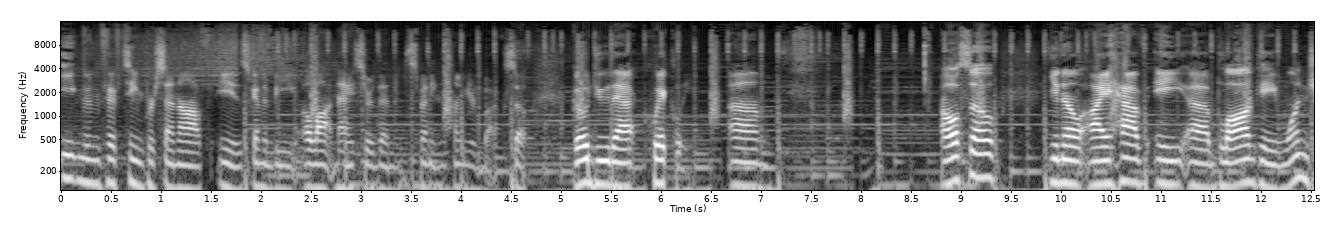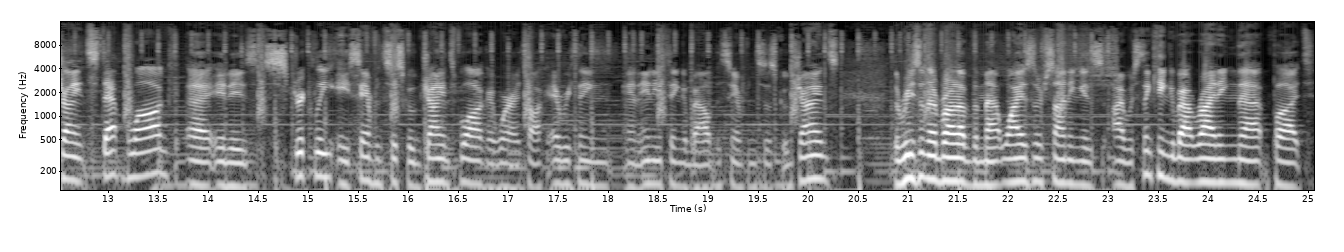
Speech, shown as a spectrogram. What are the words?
even 15% off is going to be a lot nicer than spending 100 bucks. So go do that quickly. Um, also, you know, I have a uh, blog, a One Giant Step blog. Uh, it is strictly a San Francisco Giants blog where I talk everything and anything about the San Francisco Giants. The reason I brought up the Matt Wisler signing is I was thinking about writing that, but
